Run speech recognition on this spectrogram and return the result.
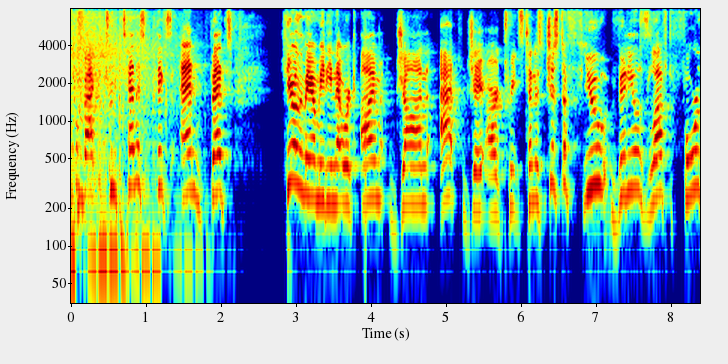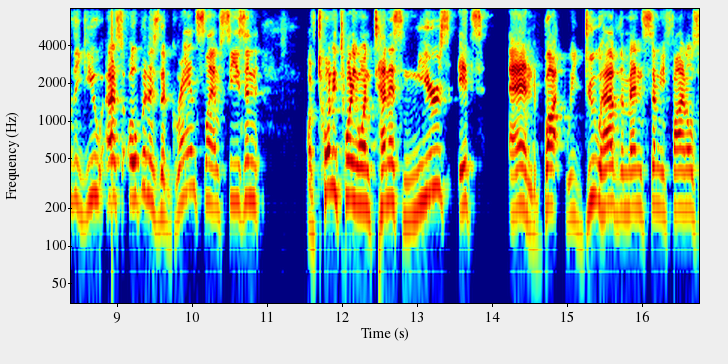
welcome back to Tennis Picks and Bets here on the Mayo Media Network. I'm John at JR Tweets Tennis. Just a few videos left for the US Open as the Grand Slam season of 2021 tennis nears its end. But we do have the men's semifinals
